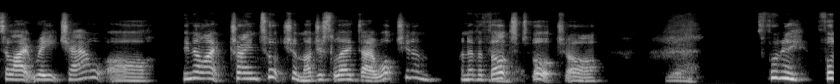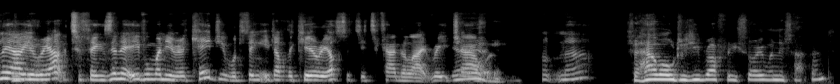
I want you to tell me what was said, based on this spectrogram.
to like reach out or, you know, like try and touch them. I just laid there watching them. I never thought to touch or yeah. It's funny, funny how you mm-hmm. react to things, isn't it? Even when you're a kid, you would think you'd have the curiosity to kind of like reach Yeah. out. But no, So how old was you roughly? Sorry, when this happened?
